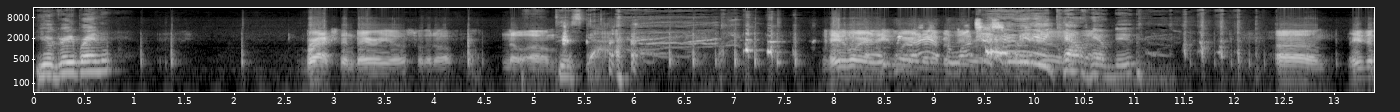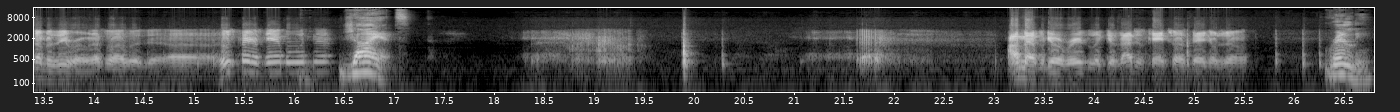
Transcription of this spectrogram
You agree, Brandon? Braxton Berrios for the Dolphins. No, um, This guy. he's wearing he's wearing the number zero. this Hey, we didn't count him, dude. Um, he's the number zero. That's what I was. Uh, who's Parris Campbell with now? Giants. I'm gonna have to go with Ridley because I just can't trust Daniel Jones. Really.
